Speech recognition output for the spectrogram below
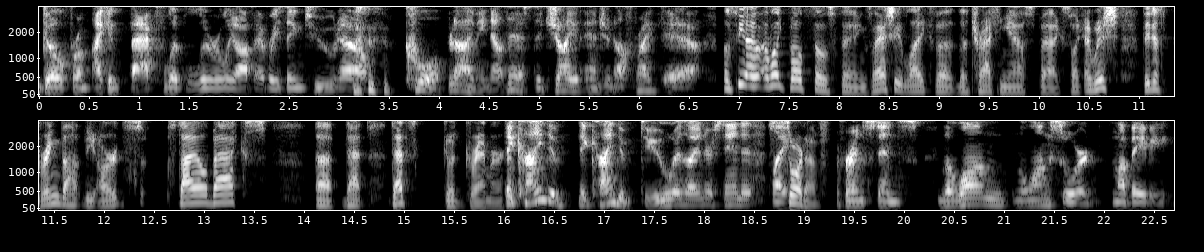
go from I can backflip literally off everything to now cool, blimey, now there's the giant Anjanath right there. Well, see, I, I, like both those things. I actually like the the tracking aspects. Like, I wish they just bring the the arts style backs. Uh, that that's good grammar. They kind of they kind of do, as I understand it. Like, sort of. For instance, the long the long sword, my baby.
